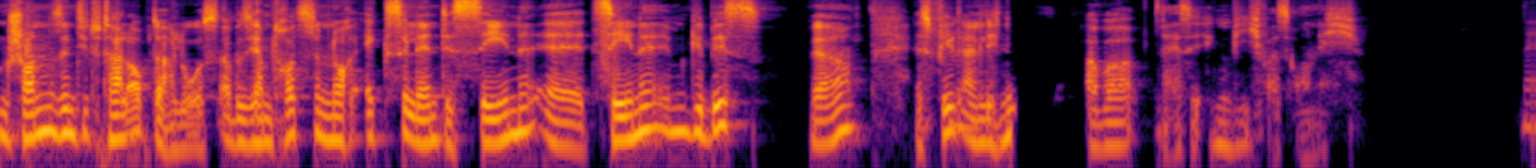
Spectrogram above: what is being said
und schon sind die total obdachlos. Aber sie haben trotzdem noch exzellente Szene äh, Zähne im Gebiss, ja? Es fehlt Mhm. eigentlich nichts, aber also irgendwie, ich weiß auch nicht. Na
